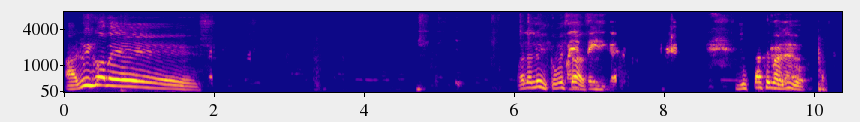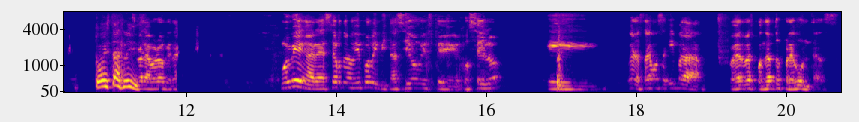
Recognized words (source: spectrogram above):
a Luis Gómez. Hola Luis, ¿cómo estás? Ya estás en Hola. vivo. ¿Cómo estás, Luis? Hola, bro, ¿qué tal? Muy bien, agradecerte también por la invitación, este, Joselo. Y bueno, estamos aquí para poder responder tus preguntas.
